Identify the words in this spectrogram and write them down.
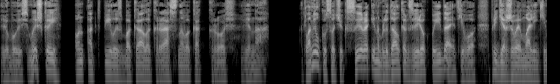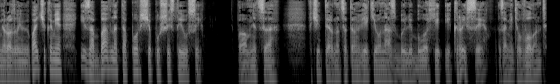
Любуясь мышкой, он отпил из бокала красного, как кровь, вина. Отломил кусочек сыра и наблюдал, как зверек поедает его, придерживая маленькими розовыми пальчиками и забавно топорща пушистые усы. «Помнится, в четырнадцатом веке у нас были блохи и крысы», — заметил Воланд.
